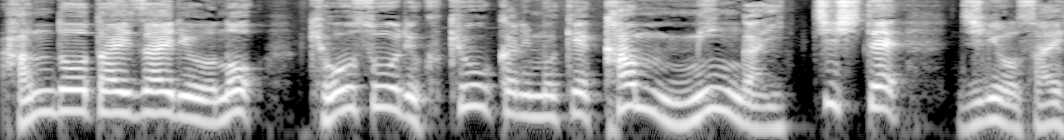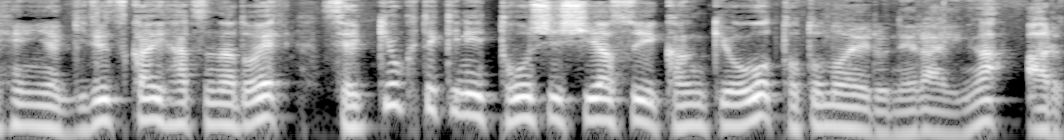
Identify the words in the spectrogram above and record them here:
半導体材料の競争力強化に向け官民が一致して事業再編や技術開発などへ積極的に投資しやすい環境を整える狙いがある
